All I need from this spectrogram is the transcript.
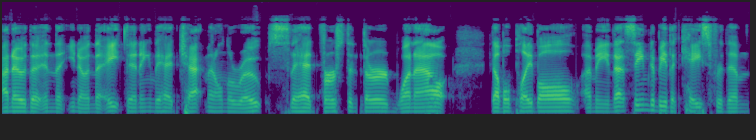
I know that in the you know in the eighth inning they had Chapman on the ropes. They had first and third, one out, double play ball. I mean that seemed to be the case for them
